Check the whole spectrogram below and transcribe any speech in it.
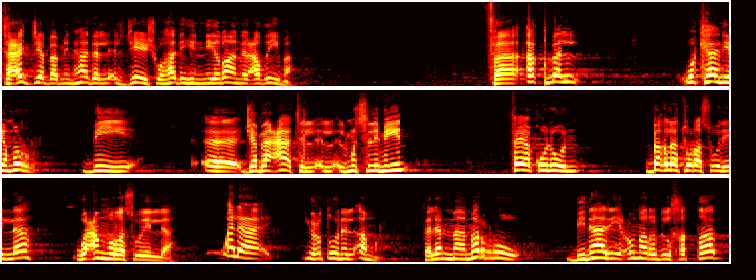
تعجب من هذا الجيش وهذه النيران العظيمة. فأقبل وكان يمر بجماعات المسلمين فيقولون بغلة رسول الله وعم رسول الله ولا يعطون الأمر. فلما مروا بنار عمر بن الخطاب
